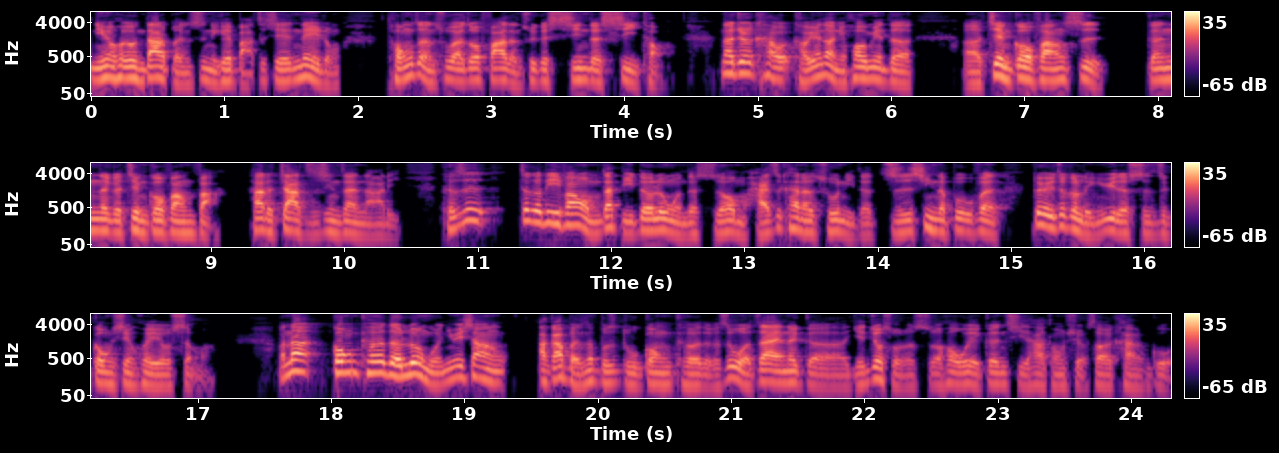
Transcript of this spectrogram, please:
你有很大的本事，你可以把这些内容同整出来之后，发展出一个新的系统，那就是考考验到你后面的呃建构方式跟那个建构方法。它的价值性在哪里？可是这个地方我们在比对论文的时候，我们还是看得出你的直性的部分对于这个领域的实质贡献会有什么？那工科的论文，因为像阿嘎本身不是读工科的，可是我在那个研究所的时候，我也跟其他同学稍微看过。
